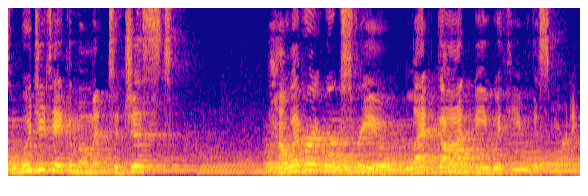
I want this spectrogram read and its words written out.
So, would you take a moment to just, however it works for you, let God be with you this morning?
